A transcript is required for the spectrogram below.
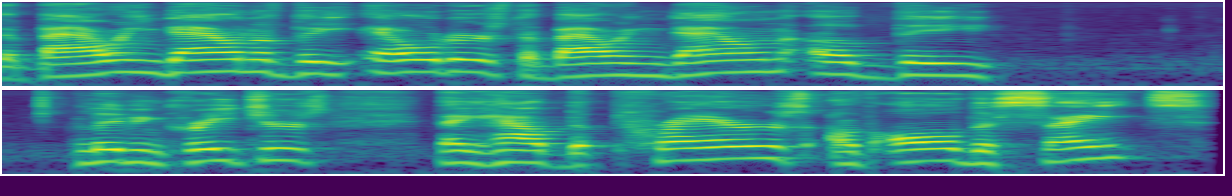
The bowing down of the elders, the bowing down of the living creatures. They have the prayers of all the saints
